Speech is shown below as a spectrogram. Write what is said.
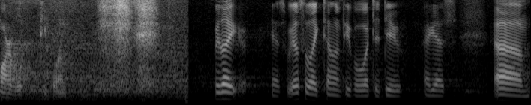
Marvel people in. We like, yes, we also like telling people what to do, I guess. Um,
